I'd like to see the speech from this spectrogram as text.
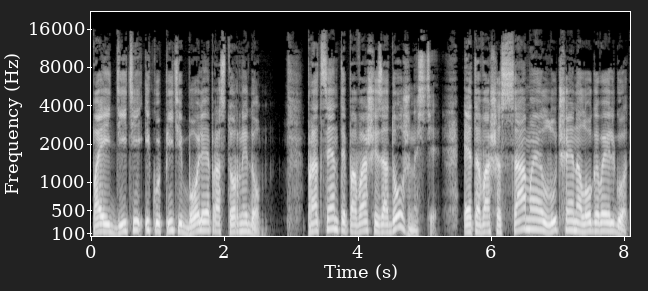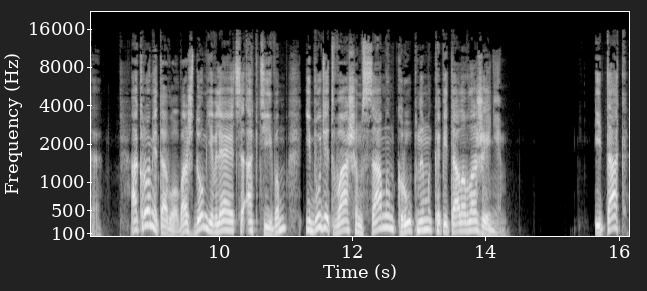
Пойдите и купите более просторный дом. Проценты по вашей задолженности – это ваша самая лучшая налоговая льгота. А кроме того, ваш дом является активом и будет вашим самым крупным капиталовложением. Итак,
